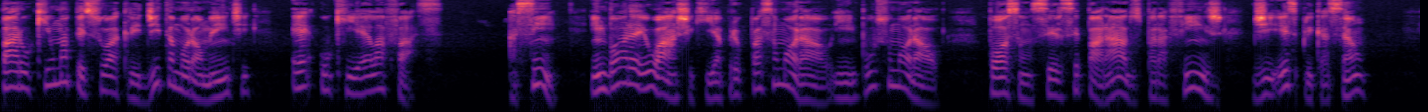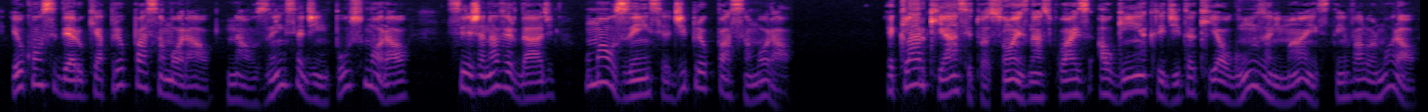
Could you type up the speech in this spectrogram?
para o que uma pessoa acredita moralmente é o que ela faz. Assim, embora eu ache que a preocupação moral e impulso moral possam ser separados para fins de explicação, eu considero que a preocupação moral, na ausência de impulso moral, seja, na verdade, uma ausência de preocupação moral. É claro que há situações nas quais alguém acredita que alguns animais têm valor moral,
